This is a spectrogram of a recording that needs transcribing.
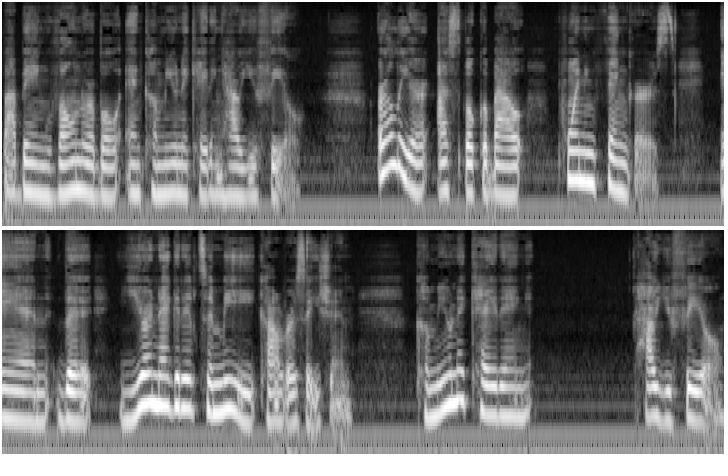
by being vulnerable and communicating how you feel. Earlier, I spoke about pointing fingers and the you're negative to me conversation. Communicating how you feel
